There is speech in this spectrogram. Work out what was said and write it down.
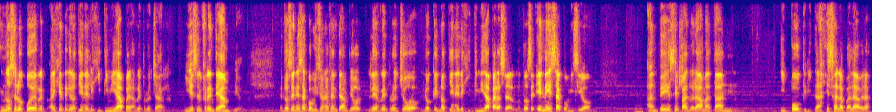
no se lo puede, hay gente que no tiene legitimidad para reprochar, y es el Frente Amplio. Entonces, en esa comisión el Frente Amplio le reprochó lo que no tiene legitimidad para hacerlo. Entonces, en esa comisión, ante ese panorama tan hipócrita, esa es la palabra,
